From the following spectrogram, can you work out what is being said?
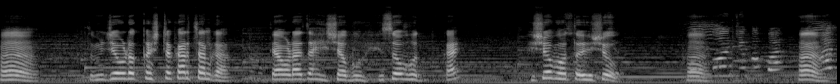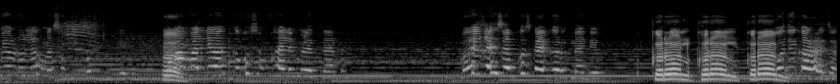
हा. तुम्ही जेवढं कष्ट करचाल का तेवढाचा हिशोब हिशोब होत काय? हिशोब होतो हिशोब. हा कोणचे पप्पा? हा. आम्ही एवढं लग्नासाठी कष्ट केले. मग हा. आम्हाला निवांत का बसून खायला मिळत नाही आता? मग ह्याचा हिसाब कसं काय करत नाही देव? करल करल करल. कधी करायचा?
